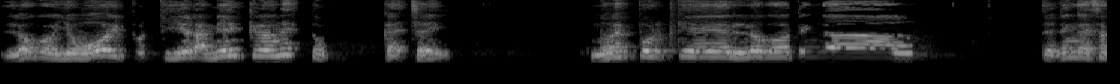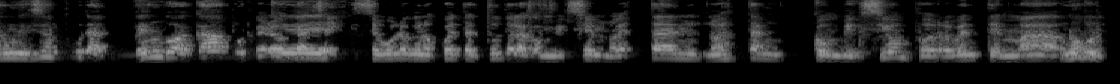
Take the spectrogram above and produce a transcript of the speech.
loco, yo voy porque yo también creo en esto, ¿cachai? No es porque el loco tenga te tenga esa convicción pura, vengo acá porque... Pero, ¿cachai? Según lo que nos cuenta el tuto, la convicción no es tan, no es tan convicción, pues de repente es más No, un-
